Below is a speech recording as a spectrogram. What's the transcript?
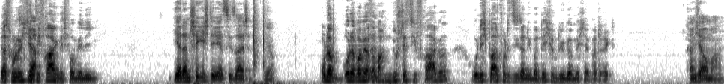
Das Problem, ich Ja. habe die Fragen nicht vor mir liegen. Ja, dann schicke ich dir jetzt die Seite. Ja. Oder, oder wollen wir einfach machen, du stellst die Frage und ich beantworte sie dann über dich und du über mich einfach direkt. Kann ich auch machen.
